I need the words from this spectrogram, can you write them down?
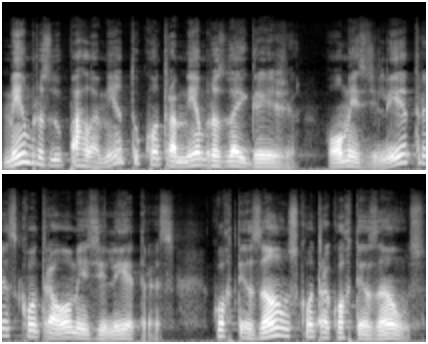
membros do parlamento contra membros da igreja, homens de letras contra homens de letras, cortesãos contra cortesãos,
